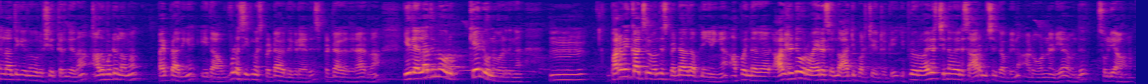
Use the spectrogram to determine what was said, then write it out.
எல்லாத்துக்கும் இந்த ஒரு விஷயம் தெரிஞ்சது தான் அது மட்டும் இல்லாமல் பயப்படாதீங்க. இது அவ்வளோ சீக்கிரமாக ஸ்ப்ரெட் ஆகுறது கிடையாது. ஸ்ப்ரெட் ஆகிறது ரேர் தான். இதில் எல்லாத்துக்குமே ஒரு கேள்வி ஒன்று வருதுங்க. பறவை காய்ச்சல் வந்து ஸ்ப்ரெட் ஆகுது அப்படிங்கிறீங்க. அப்போ இந்த ஆல்ரெடி ஒரு வைரஸ் வந்து ஆட்டி பறிச்சுக்கிட்டு இருக்கு. இப்படி ஒரு வைரஸ் சின்ன வைரஸ் ஆரம்பிச்சிருக்கு அப்படின்னா அது உடனடியாக வந்து சொல்லி ஆகணும்.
